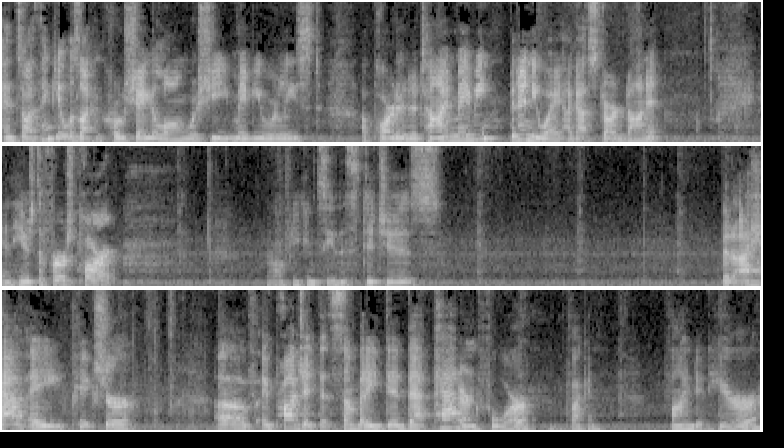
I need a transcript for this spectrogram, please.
And so I think it was like a crochet along where she maybe released a part at a time maybe. But anyway, I got started on it. And here's the first part. I don't know if you can see the stitches. But I have a picture of a project that somebody did that pattern for. If I can find it here.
